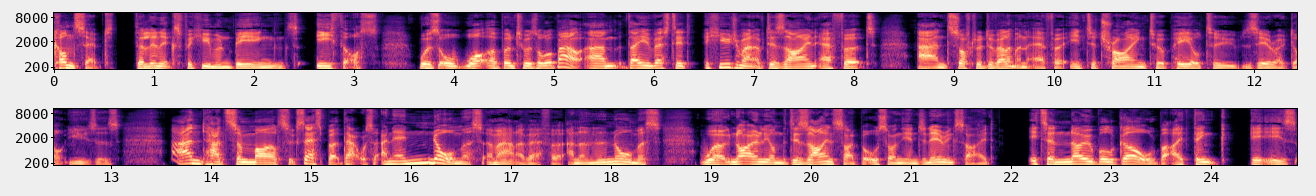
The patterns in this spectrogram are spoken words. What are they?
concept the Linux for human beings ethos was all, what Ubuntu was all about. Um, they invested a huge amount of design effort and software development effort into trying to appeal to zero dot users and had some mild success, but that was an enormous amount of effort and an enormous work, not only on the design side, but also on the engineering side. It's a noble goal, but I think it is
